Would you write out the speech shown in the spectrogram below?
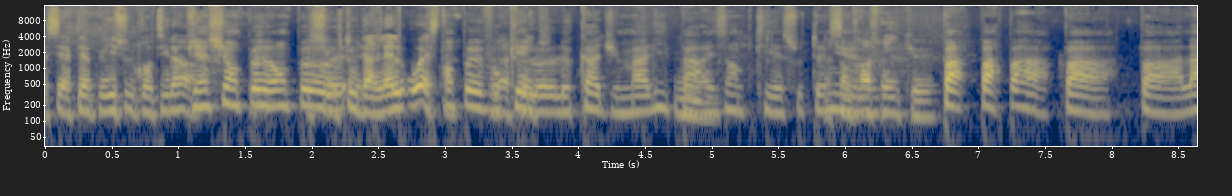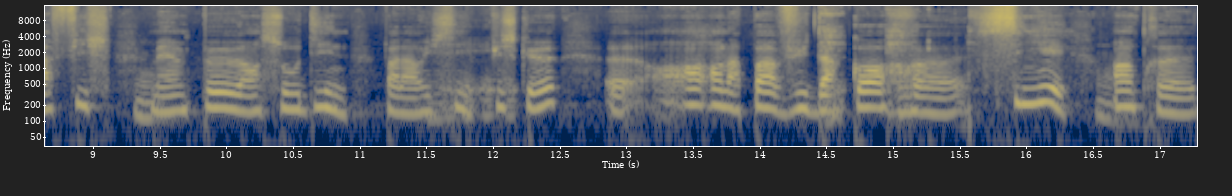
certains pays sur le continent. Bien sûr, on peut, on peut surtout dans l'aile ouest. On peut évoquer le, cas du Mali, par hmm. exemple, qui est soutenu Centrafrique. pas, pas, pas, pas, pas l'affiche, hmm. mais un peu en sourdine par la Russie, puisque euh, on n'a pas vu d'accord euh, signé hmm. entre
